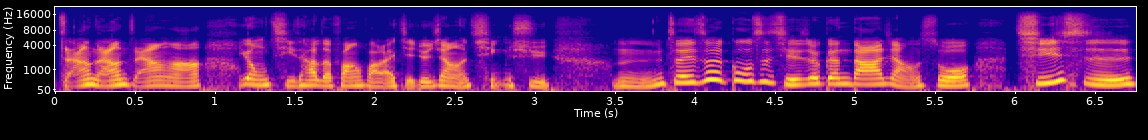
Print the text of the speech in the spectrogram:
怎样怎样怎样啊，用其他的方法来解决这样的情绪。嗯，所以这个故事其实就跟大家讲说，其实。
